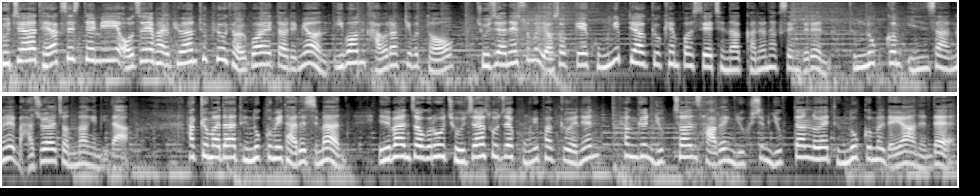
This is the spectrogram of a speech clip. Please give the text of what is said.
조지아 대학 시스템이 어제 발표한 투표 결과에 따르면 이번 가을 학기부터 조지아 내 26개 공립대학교 캠퍼스에 진학하는 학생들은 등록금 인상을 마주할 전망입니다. 학교마다 등록금이 다르지만 일반적으로 조지아 소재 공립학교에는 평균 6,466달러의 등록금을 내야 하는데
